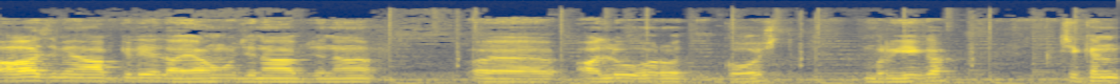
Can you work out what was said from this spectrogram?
आज मैं आपके लिए लाया हूँ जनाब जनाब आलू और गोश्त, मुर्गी का चिकन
